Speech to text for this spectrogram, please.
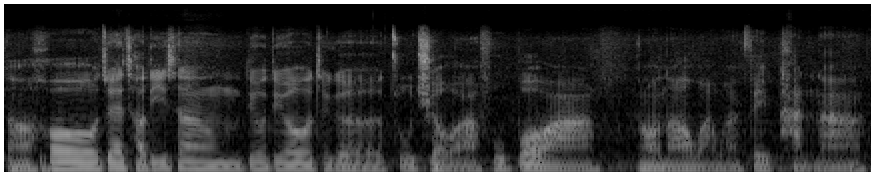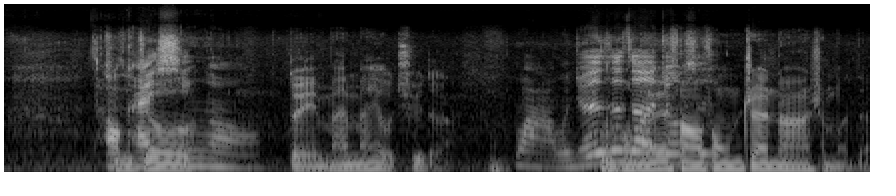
然后在草地上丢丢这个足球啊、football 啊，哦，然后玩玩飞盘啊，好开心哦！对，蛮蛮有趣的啦。哇，我觉得这真的就是放风筝啊什么的，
